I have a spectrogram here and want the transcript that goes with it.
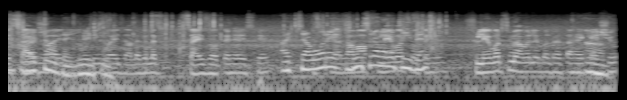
ये ग्रेडिंग वाइज अलग अलग साइज़ होते हैं इसके अच्छा और दूसरा वाला चीज़ है फ्लेवर्स में अवेलेबल रहता है कैशू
